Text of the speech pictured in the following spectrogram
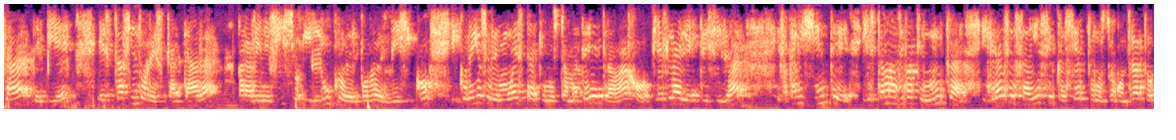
está de pie, está siendo rescatada para beneficio y lucro del pueblo de México y con ello se demuestra que nuestra materia de trabajo, que es la electricidad, está vigente y está más viva que nunca. Y gracias a ese precepto en nuestro contrato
